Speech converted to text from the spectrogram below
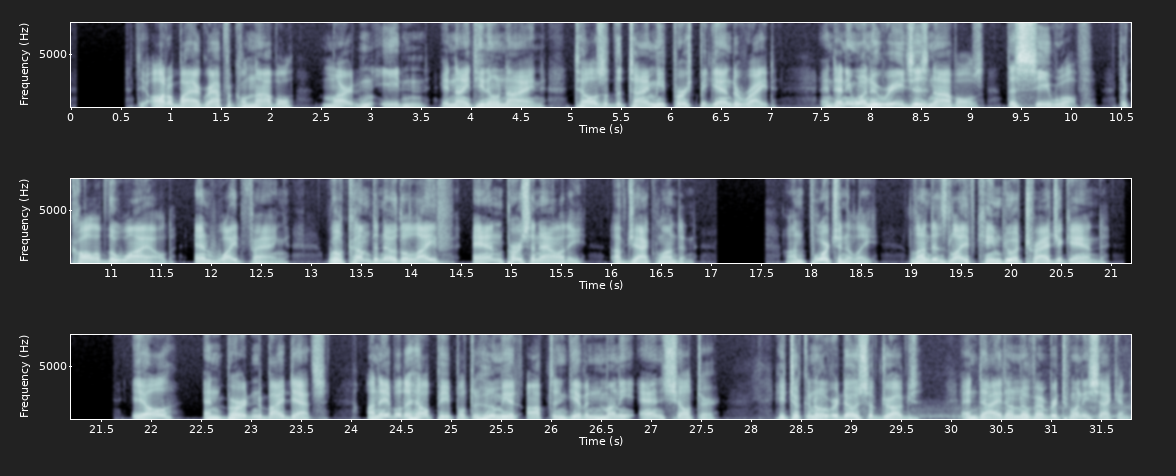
The autobiographical novel Martin Eden, in 1909, tells of the time he first began to write, and anyone who reads his novels, The Sea Wolf, The Call of the Wild, and White Fang, will come to know the life and personality of Jack London. Unfortunately, London's life came to a tragic end. Ill and burdened by debts, unable to help people to whom he had often given money and shelter, he took an overdose of drugs and died on November 22nd,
